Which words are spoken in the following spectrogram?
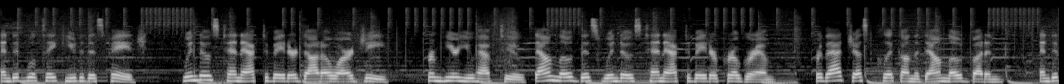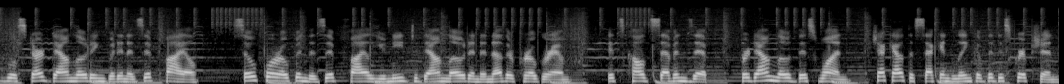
And it will take you to this page. Windows 10 Activator.org. From here you have to download this Windows 10 Activator program. For that just click on the download button. And it will start downloading but in a zip file. So for open the zip file you need to download and another program. It's called 7-zip. For download this one, check out the second link of the description.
